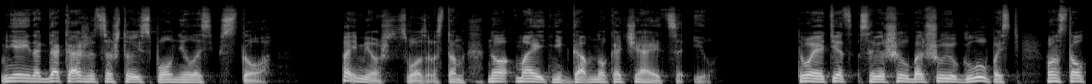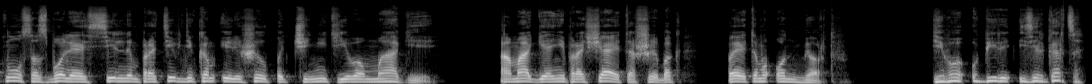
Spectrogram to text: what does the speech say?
Мне иногда кажется, что исполнилось сто». Поймешь с возрастом, но маятник давно качается, Ил. Твой отец совершил большую глупость. Он столкнулся с более сильным противником и решил подчинить его магией. А магия не прощает ошибок, поэтому он мертв. Его убили изельгарцы?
